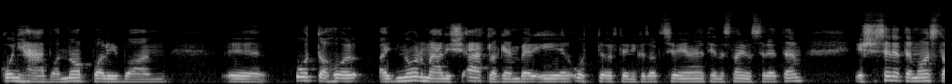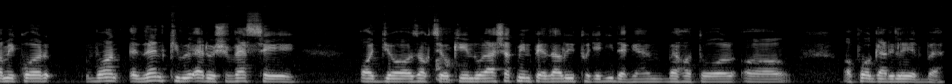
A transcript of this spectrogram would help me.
konyhában, nappaliban, ott, ahol egy normális átlagember él, ott történik az akciójelenet, én ezt nagyon szeretem, és szeretem azt, amikor van egy rendkívül erős veszély adja az akció kiindulását, mint például itt, hogy egy idegen behatol a, a polgári létbe.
